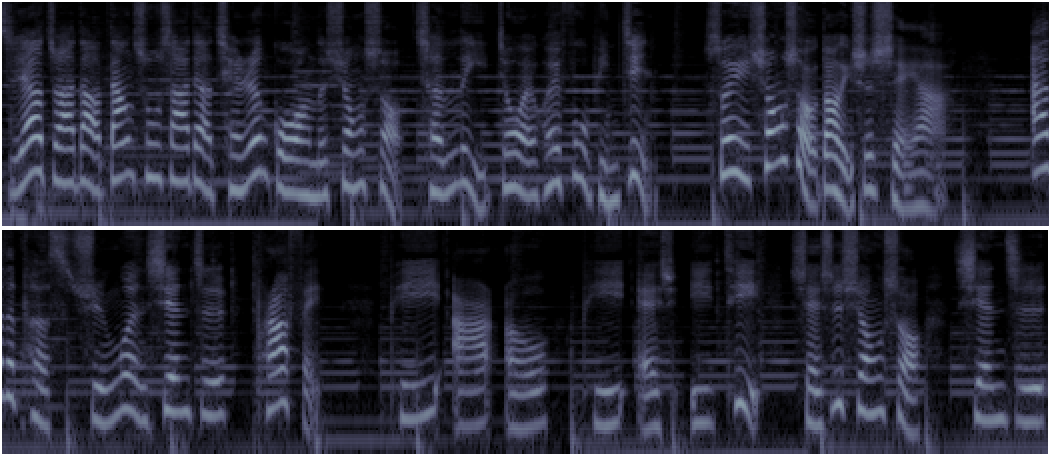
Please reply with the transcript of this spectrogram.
只要抓到当初杀掉前任国王的凶手，城里就会恢复平静。所以凶手到底是谁啊？Oedipus 询问先知 Prophet，P R O P H E T，谁是凶手？先知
